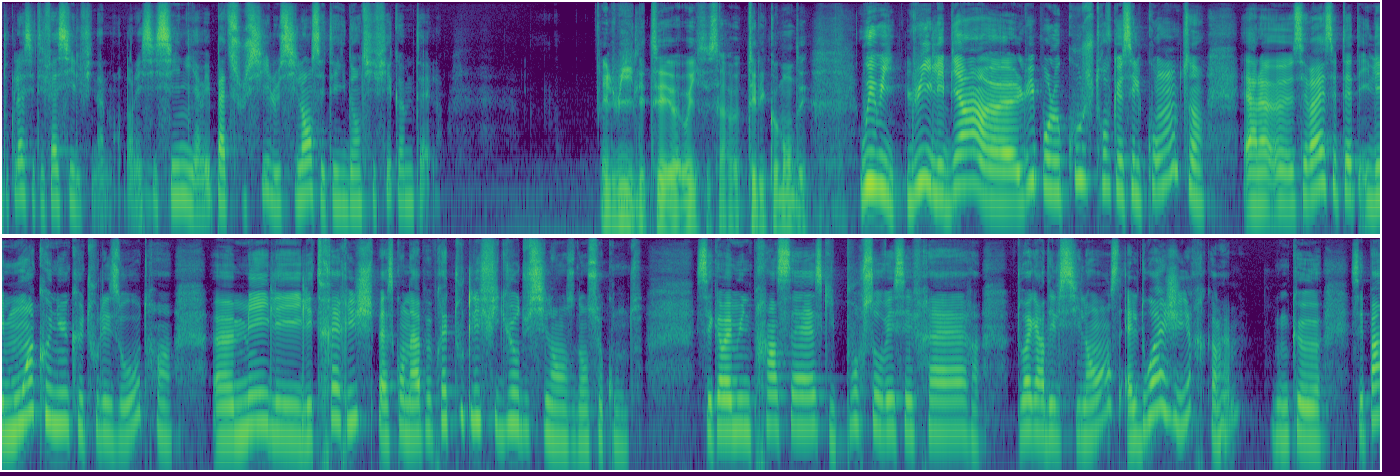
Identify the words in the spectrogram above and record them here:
Donc là, c'était facile finalement. Dans les six signes, il n'y avait pas de souci, le silence était identifié comme tel. Et lui, il était, euh, oui, c'est ça, euh, télécommandé. Oui, oui, lui, il est bien. Euh, lui, pour le coup, je trouve que c'est le conte. c'est vrai, c'est peut-être, il est moins connu que tous les autres, mais il est, il est très riche parce qu'on a à peu près toutes les figures du silence dans ce conte. C'est quand même une princesse qui, pour sauver ses frères, doit garder le silence. Elle doit agir quand même. Donc euh, c'est pas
